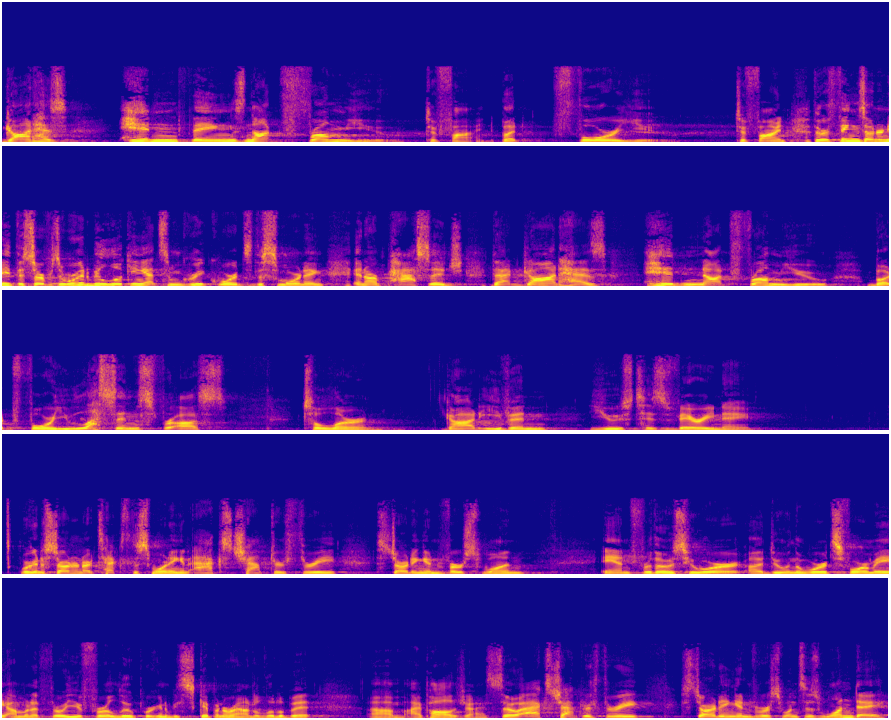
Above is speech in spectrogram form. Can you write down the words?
God has hidden things not from you to find, but for you to find. There are things underneath the surface. And We're going to be looking at some Greek words this morning in our passage that God has hidden not from you, but for you, lessons for us to learn. God even used his very name. We're going to start on our text this morning in Acts chapter 3, starting in verse 1. And for those who are uh, doing the words for me, I'm going to throw you for a loop. We're going to be skipping around a little bit. Um, I apologize. So, Acts chapter 3, starting in verse 1, says, One day,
